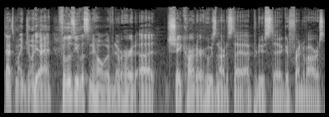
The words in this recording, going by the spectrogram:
that's my joint, Yeah. man. For those of you listening at home who've never heard, uh, Shay Carter, who's an artist I, I produced, a good friend of ours,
